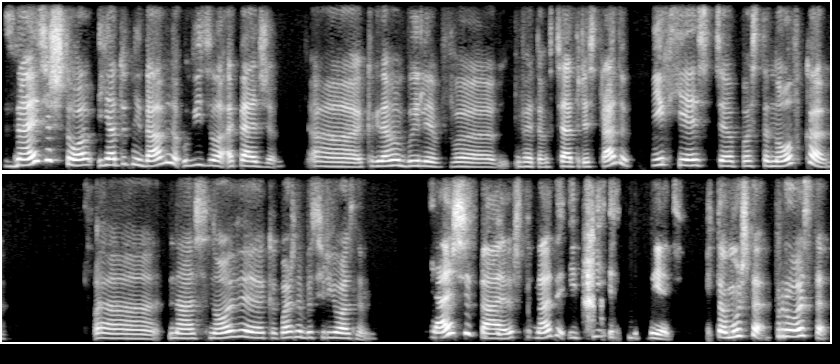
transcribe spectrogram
Знаете что? Я тут недавно увидела, опять же, а, когда мы были в, в этом в театре эстрады, у них есть э, постановка а, на основе «Как важно быть серьезным». Я считаю, что надо идти и смотреть, потому что просто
